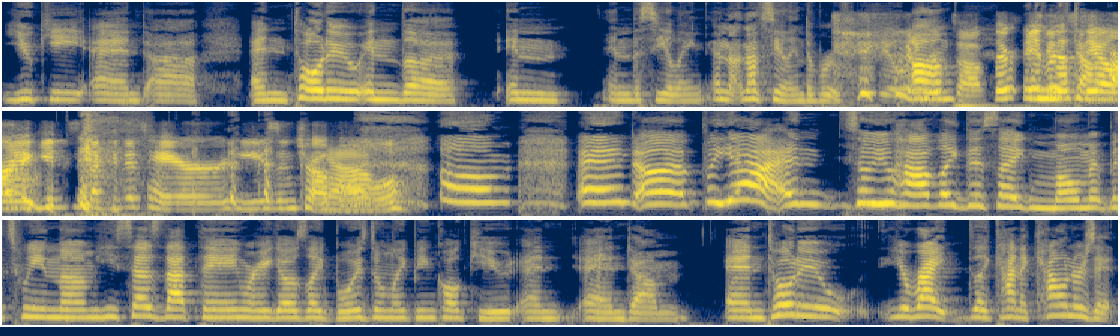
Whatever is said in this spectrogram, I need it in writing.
Yuki and uh and Toru in the in in the ceiling and not, not ceiling the roof Ceiling Um, rooftop. They're in the the ceiling. stuck in his hair. He's in trouble. Yeah. um and uh but yeah and so you have like this like moment between them he says that thing where he goes like boys don't like being called cute and and um and Toru, you're right, like kind of counters it.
